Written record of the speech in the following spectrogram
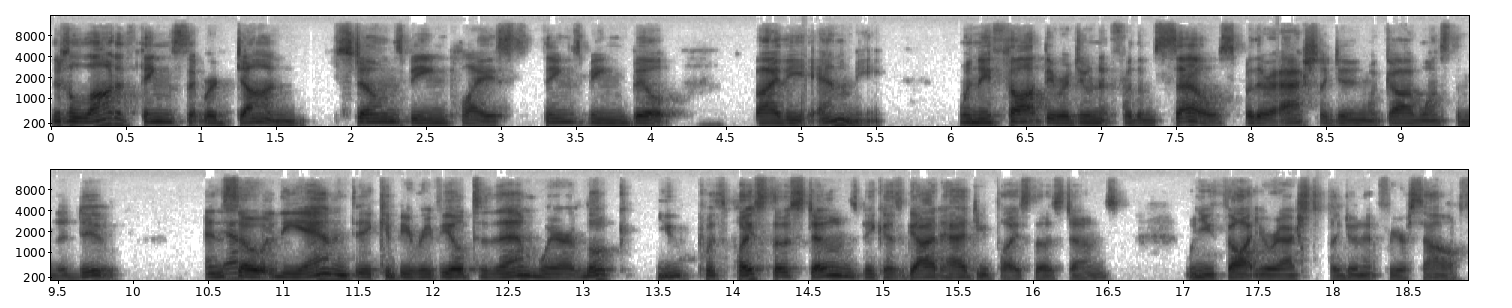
There's a lot of things that were done, stones being placed, things being built by the enemy when they thought they were doing it for themselves, but they're actually doing what God wants them to do. And Yeah. so in the end, it could be revealed to them where, look, you put place those stones because God had you place those stones when you thought you were actually doing it for yourself.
